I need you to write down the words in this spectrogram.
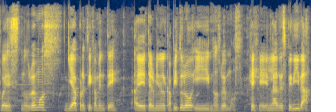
pues nos vemos ya prácticamente eh, termina el capítulo y nos vemos en la despedida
